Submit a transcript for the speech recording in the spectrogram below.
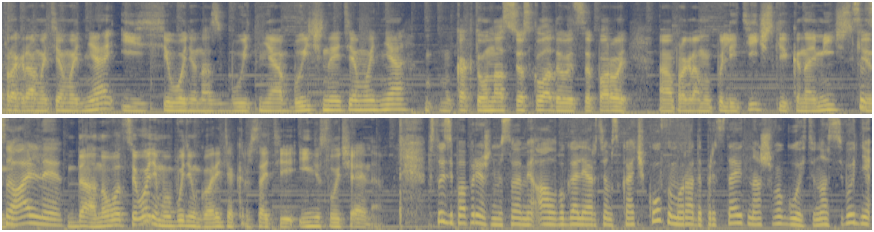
программа «Тема дня», и сегодня у нас будет необычная тема дня. Как-то у нас все складывается порой а, программы политические, экономические. Социальные. Да, но вот сегодня мы будем говорить о красоте, и не случайно. В студии по-прежнему с вами Алла Багали, Артем Скачков, и мы рады представить нашего гостя. У нас сегодня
